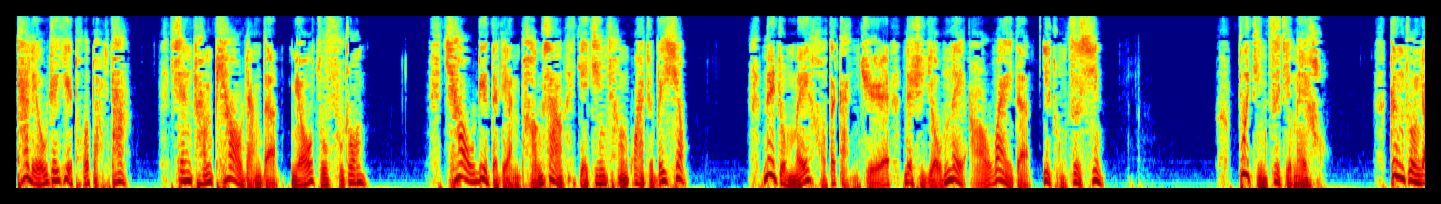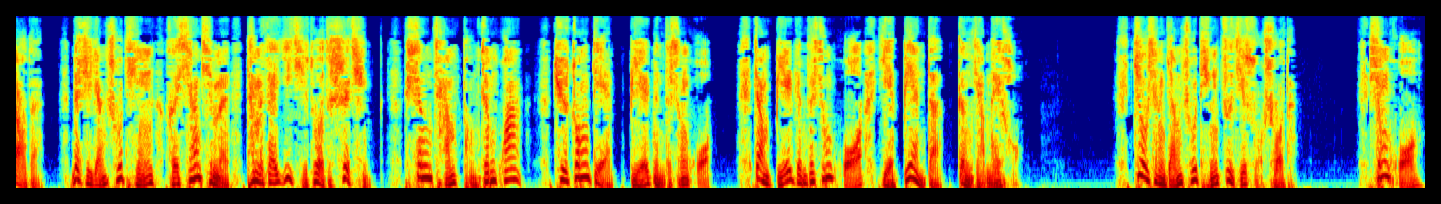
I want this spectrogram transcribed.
她留着一头短发，身穿漂亮的苗族服装，俏丽的脸庞上也经常挂着微笑。那种美好的感觉，那是由内而外的一种自信。不仅自己美好，更重要的那是杨淑婷和乡亲们他们在一起做的事情：生产仿真花，去装点别人的生活。让别人的生活也变得更加美好。就像杨淑婷自己所说的：“生活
